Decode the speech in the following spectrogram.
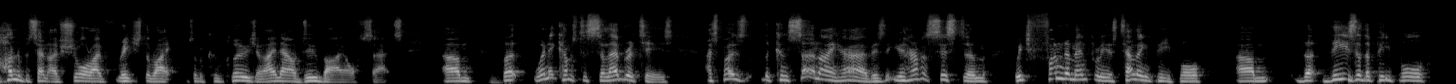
100% I'm sure I've reached the right sort of conclusion. I now do buy offsets. Um, but when it comes to celebrities, I suppose the concern I have is that you have a system which fundamentally is telling people um, that these are the people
